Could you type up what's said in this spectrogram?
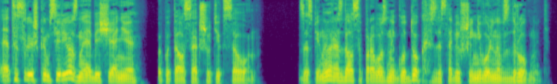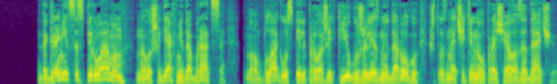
«Это слишком серьезное обещание», — попытался отшутиться он. За спиной раздался паровозный гудок, заставивший невольно вздрогнуть. До границы с Перуамом на лошадях не добраться, но благо успели проложить к югу железную дорогу, что значительно упрощало задачу.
